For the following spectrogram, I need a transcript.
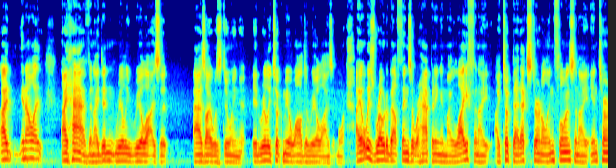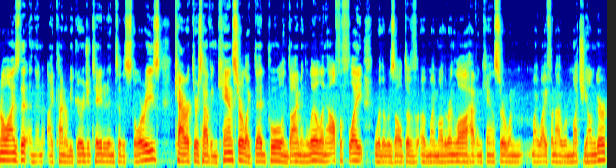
I, you know, I, I have, and I didn't really realize it as I was doing it. It really took me a while to realize it more. I always wrote about things that were happening in my life, and I, I took that external influence and I internalized it, and then I kind of regurgitated into the stories. Characters having cancer, like Deadpool and Diamond Lil and Alpha Flight, were the result of, of my mother in law having cancer when my wife and I were much younger.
